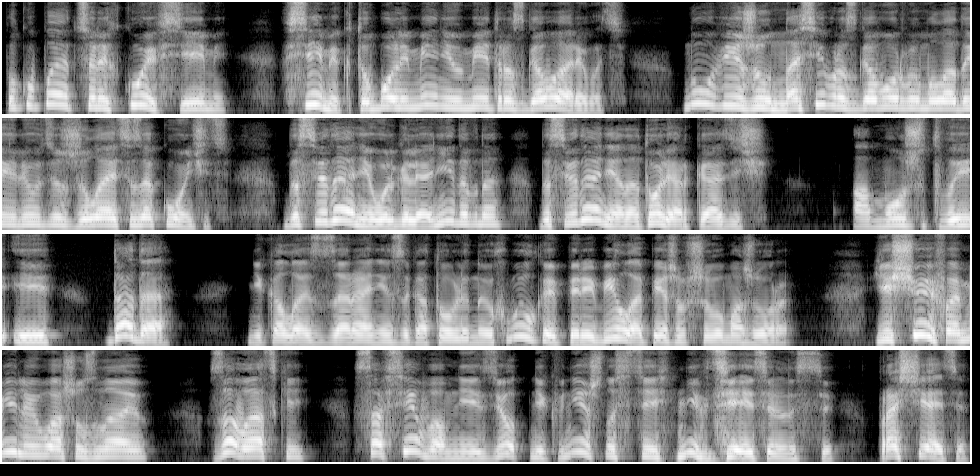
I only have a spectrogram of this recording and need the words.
покупаются легко и всеми. Всеми, кто более-менее умеет разговаривать. Ну, вижу, на сим разговор вы, молодые люди, желаете закончить. До свидания, Ольга Леонидовна. До свидания, Анатолий Аркадьевич. А может, вы и... Да-да. Николай с заранее заготовленной ухмылкой перебил опешившего мажора. Еще и фамилию вашу знаю. Завадский. Совсем вам не идет ни к внешности, ни к деятельности. Прощайте.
